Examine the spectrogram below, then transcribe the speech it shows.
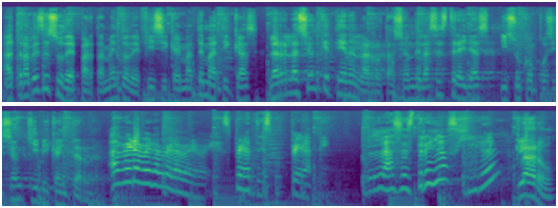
a través de su Departamento de Física y Matemáticas, la relación que tienen la rotación de las estrellas y su composición química interna. A ver, a ver, a ver, a ver, a ver. Espérate, espérate. ¿Las estrellas giran? Claro,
